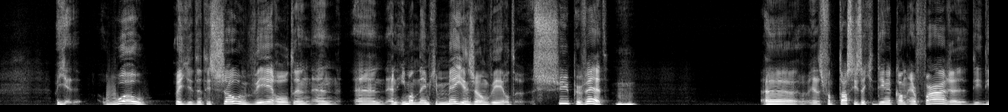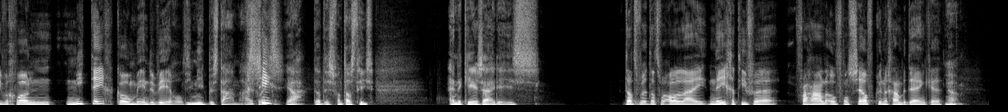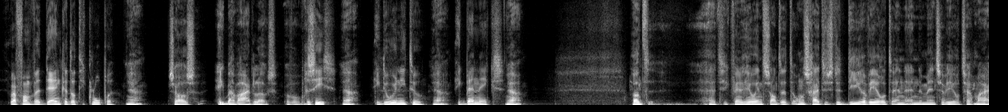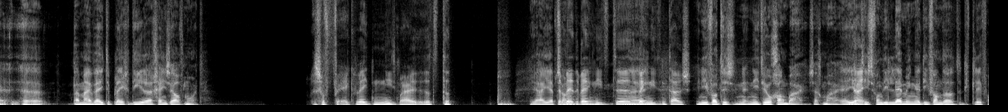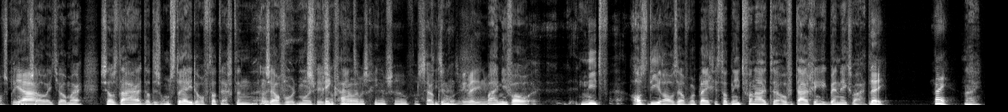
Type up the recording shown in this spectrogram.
Weet je, wow. Weet je, dat is zo'n wereld. En, en, en, en iemand neemt je mee in zo'n wereld. Super vet. Mhm. Eh, het is fantastisch dat je dingen kan ervaren die, die we gewoon niet tegenkomen in de wereld. Die niet bestaan eigenlijk. Precies. Ja, dat is fantastisch. En de keerzijde is... Dat we, dat we allerlei negatieve verhalen over onszelf kunnen gaan bedenken. Ja, Waarvan we denken dat die kloppen. ja. Zoals ik ben waardeloos bijvoorbeeld. Precies. Ja, Ik doe er niet toe. ja. Ik ben niks. Ja. Want het, ik vind het heel interessant het onderscheid tussen de dierenwereld en, en de mensenwereld, zeg maar. Eh, bij mij weten plegen dieren geen zelfmoord. Zover ik weet niet, maar dat, dat, Ja, je hebt daar, zo'n... ben, daar ben ik niet, eh, daar ben ik niet in thuis. In ieder geval, het is niet heel gangbaar, zeg maar. Je hebt iets van die lemmingen die van de, die klif afspringen Ja. of zo, weet je wel. Maar zelfs daar, dat is omstreden of dat echt een, een zelfmoord is of niet. misschien of zo? Of Zou kunnen. Ik weet niet. Maar in ieder geval, niet, als dieren al zelfmoord plegen, is dat niet vanuit de overtuiging, ik ben niks waard. Nee. Nee. Nee.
